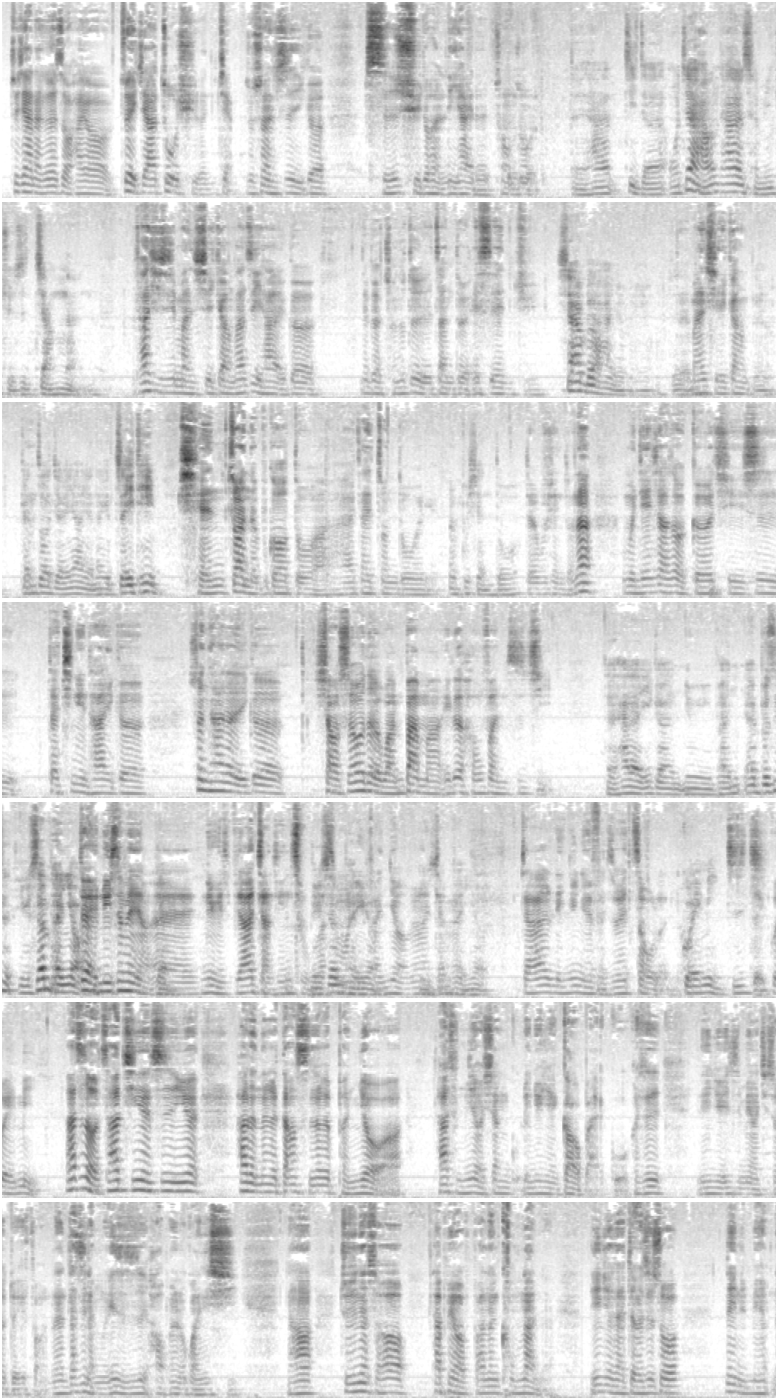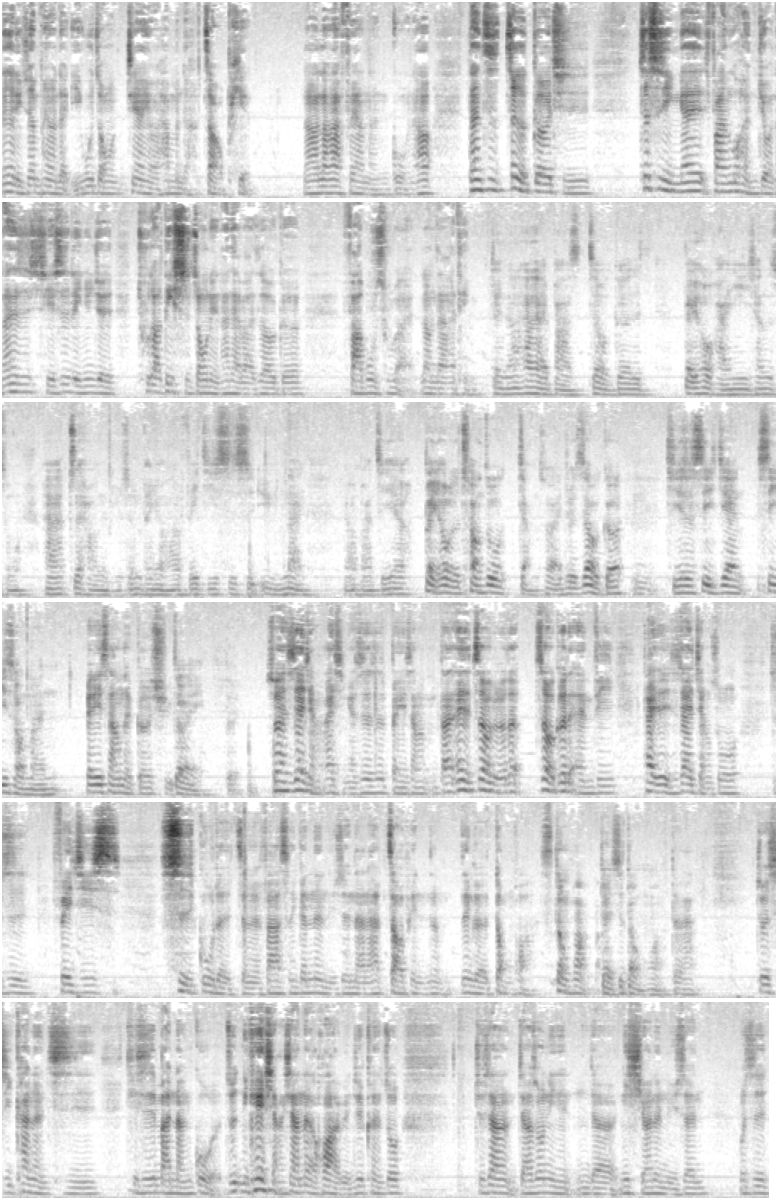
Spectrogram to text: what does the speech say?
最佳男歌手，还有最佳作曲人奖，就算是一个词曲都很厉害的创作人。对，他记得，我记得好像他的成名曲是《江南》。他其实蛮斜杠，他自己还有一个。那个传说对决战队 SNG，现在不知道还有没有？对，蛮斜杠的，跟周杰伦一样有那个 J Team，钱赚的不够多啊，还要再赚多一点，而不嫌多，对，不嫌多。那我们今天唱这首歌，其实是在纪念他一个，算他的一个小时候的玩伴吗？一个红粉知己，对，他的一个女朋，呃，不是女生朋友，对，女生朋友，哎，女比较讲清楚，女生朋友，女生朋友，假如林俊杰粉丝会揍人，闺蜜知己，闺蜜。那这首他纪念是因为他的那个当时那个朋友啊，他曾经有向林俊杰告白过，可是林俊杰一直没有接受对方。但但是两个人一直是好朋友的关系。然后就是那时候他朋友发生空难了，林俊杰才得知说那女朋友那个女生朋友的遗物中竟然有他们的照片，然后让他非常难过。然后但是这个歌其实这事情应该发生过很久，但是其实林俊杰出道第十周年他才把这首歌发布出来让大家听。对，然后他才把这首歌。背后含义像是什么？他最好的女生朋友，他飞机失事遇难，然后把这些背后的创作讲出来。就是这首歌，嗯，其实是一件是一首蛮悲伤的歌曲。对对，虽然是在讲爱情，可是是悲伤。但而且这首歌的这首歌的 MV，它也是在讲说，就是飞机事事故的整个发生，跟那女生拿她照片的那种那个动画是动画吧？对，是动画。对啊，就是看了其实其实蛮难过的，就你可以想象那个画面，就可能说。就像假如说你你的你喜欢的女生，或是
